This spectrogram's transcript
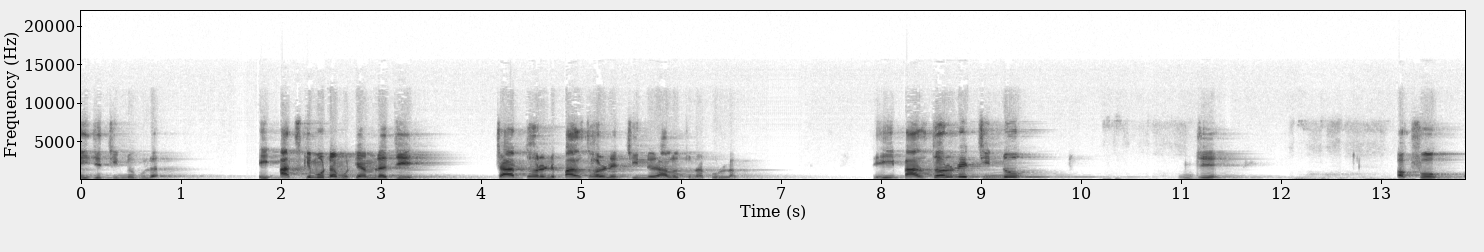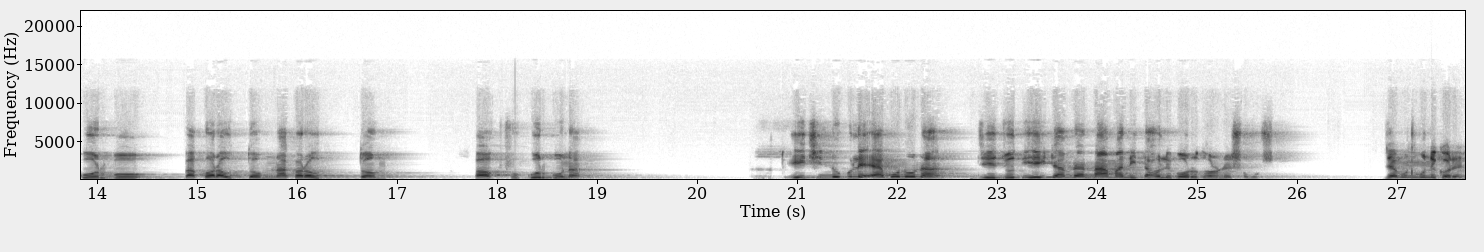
এই যে চিহ্নগুলা, এই আজকে মোটামুটি আমরা যে চার ধরনের, পাঁচ ধরনের চিহ্নের আলোচনা করলাম। এই পাঁচ ধরনের চিহ্ন যে অক্ষ করব বা করা উত্তম, না করা উত্তম বা অক্ষ করব না, এই চিহ্নগুলো এমনও না যে যদি এইটা আমরা না মানি, তাহলে বড় ধরনের সমস্যা। যেমন মনে করেন,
